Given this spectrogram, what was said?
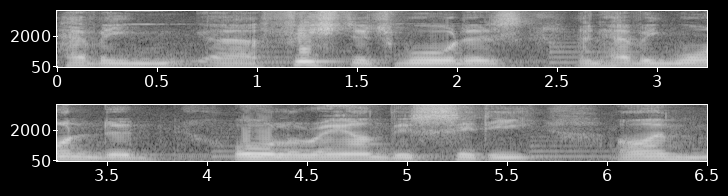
having uh, fished its waters, and having wandered all around this city, I'm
